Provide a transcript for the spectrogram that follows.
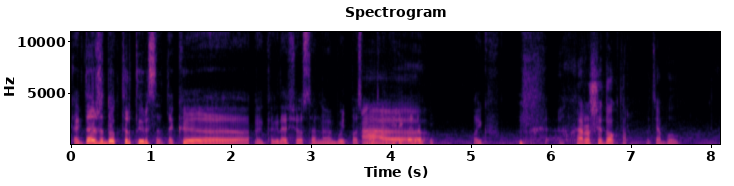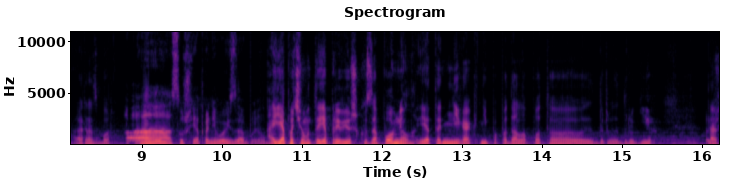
Когда же доктор Тырса? Так э, когда все остальное будет посмотрено. А, лайков. Хороший доктор у тебя был разбор. А, слушай, я про него и забыл. А я почему-то я превьюшку запомнил, и это никак не попадало под э, других. так,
